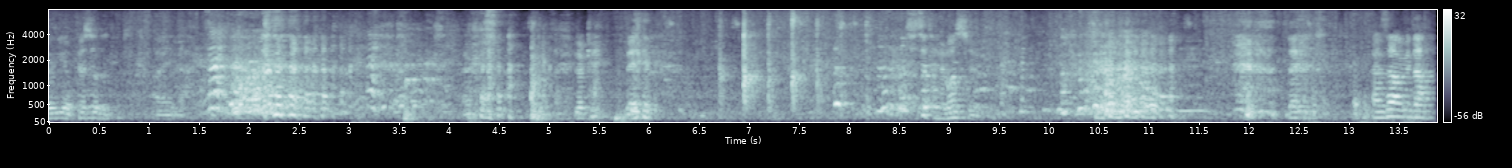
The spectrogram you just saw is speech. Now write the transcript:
여기 옆에서도 아니다. 이렇게? 네. 진짜 닮았어요. 네. 감사합니다.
